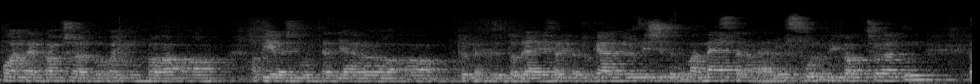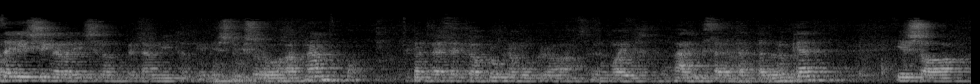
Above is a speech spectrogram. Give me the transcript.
partner kapcsolatban vagyunk a, a a véres gyógyszergyárral a, a többek között a Braille feliratok ellenőrzésében, már messze nem erről szól a mi kapcsolatunk. Az egészségnevelési napokat említhetném és még sorolhatnám. Illetve ezekre a programokra majd várjuk szeretettel önöket. És a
